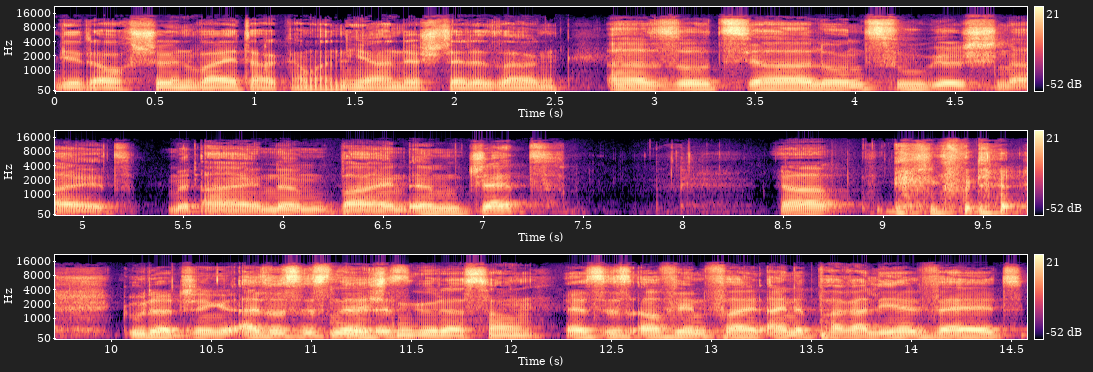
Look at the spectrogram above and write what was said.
geht auch schön weiter, kann man hier an der Stelle sagen. asozial und zugeschneit, mit einem Bein im Jet. Ja, guter, guter Jingle. Also es ist eine, Echt es, ein guter Song. es ist auf jeden Fall eine Parallelwelt,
